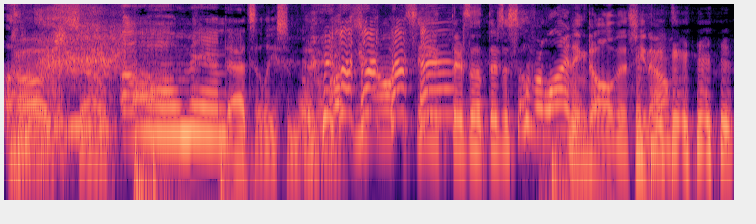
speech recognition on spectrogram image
Oh, So Oh man. that's at least some good news. Well, you know, see, there's a there's a silver lining to all this, you know.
